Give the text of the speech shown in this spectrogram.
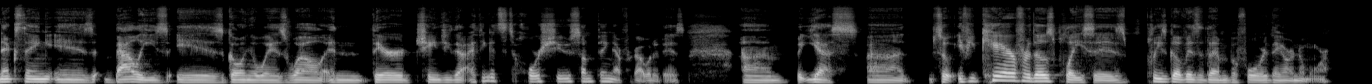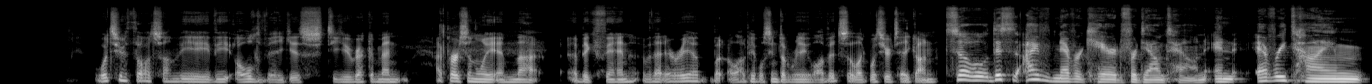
Next thing is Bally's is going away as well, and they're changing that. I think it's horseshoe something. I forgot what it is. Um, but yes, uh, so if you care for those places, please go visit them before they are no more. What's your thoughts on the the old Vegas? Do you recommend? I personally am not a big fan of that area, but a lot of people seem to really love it. So, like, what's your take on? So this, I've never cared for downtown, and every time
